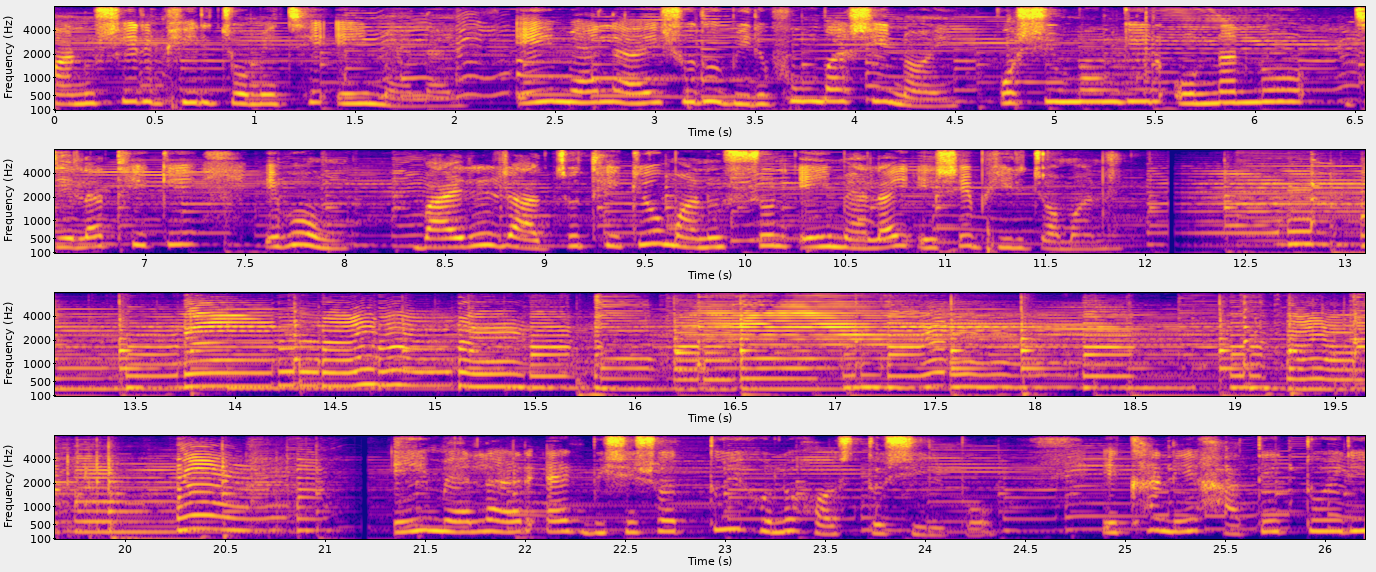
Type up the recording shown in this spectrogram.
মানুষের ভিড় জমেছে এই মেলায়। এই মেলায় শুধু বীরভূমবাসী নয়, পশ্চিমবঙ্গের অন্যান্য জেলা থেকে এবং বাইরের রাজ্য থেকেও মানুষজন এই মেলায় এসে ভিড় জমান। বিশেষত্বই হলো হস্তশিল্প। এখানে হাতের তৈরি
